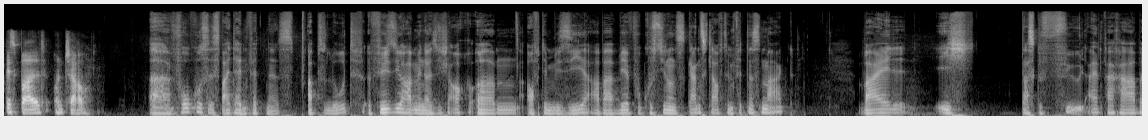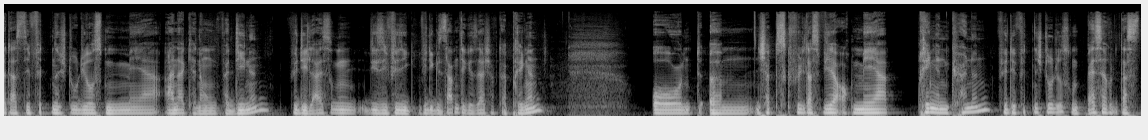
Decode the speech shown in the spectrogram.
Bis bald und ciao. Äh, Fokus ist weiterhin Fitness, absolut. Physio haben wir natürlich auch ähm, auf dem Visier, aber wir fokussieren uns ganz klar auf den Fitnessmarkt, weil ich das Gefühl einfach habe, dass die Fitnessstudios mehr Anerkennung verdienen für die Leistungen, die sie für die, für die gesamte Gesellschaft erbringen. Und ähm, ich habe das Gefühl, dass wir auch mehr bringen können für die Fitnessstudios und bessere, dass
